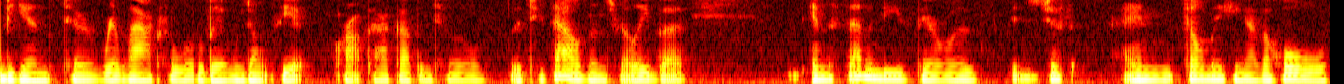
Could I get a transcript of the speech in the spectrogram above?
begins to relax a little bit. We don't see it crop back up until the 2000s, really. But in the 70s, there was just, in filmmaking as a whole,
